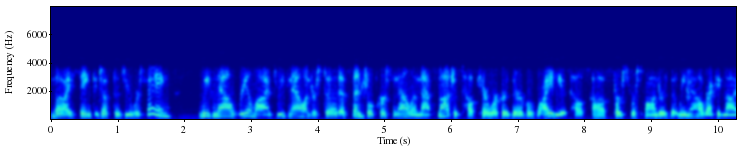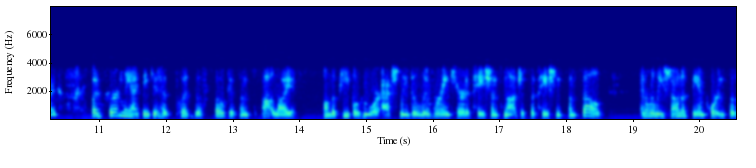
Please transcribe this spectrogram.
But I think, just as you were saying, we've now realized, we've now understood essential personnel, and that's not just healthcare workers. There are a variety of health uh, first responders that we now recognize. But certainly, I think it has put the focus and spotlight on the people who are actually delivering care to patients, not just the patients themselves, and really shown us the importance of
